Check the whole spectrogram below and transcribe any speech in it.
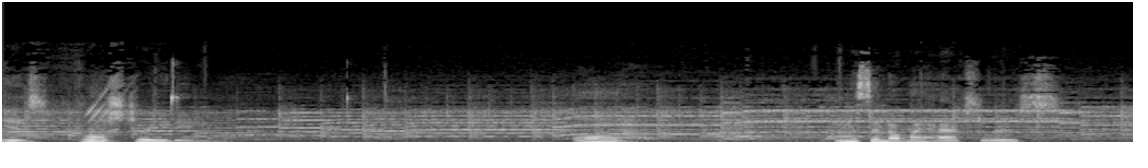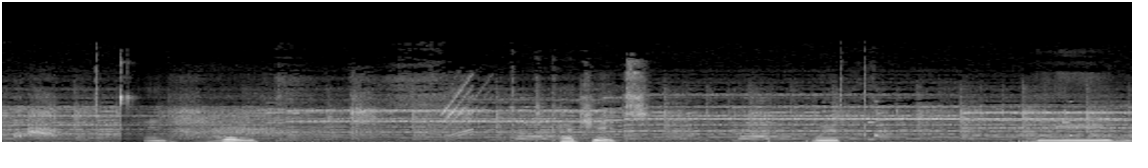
is frustrating. I'm gonna send out my Haxorus. And hope to catch it with the...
